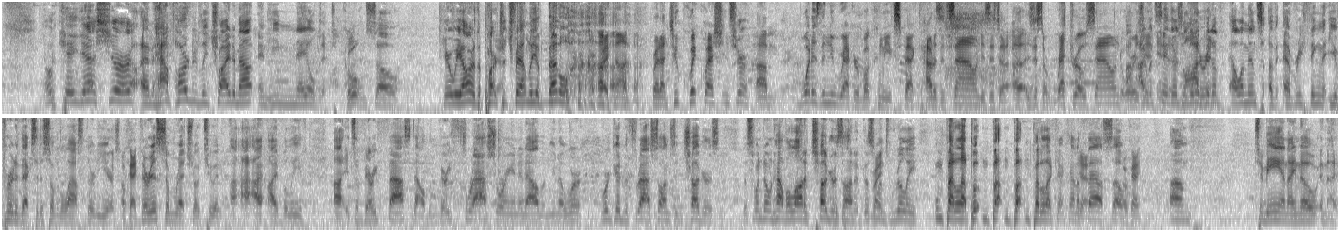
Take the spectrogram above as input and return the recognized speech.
Okay, yeah, sure. And half-heartedly tried him out, and he nailed it. Cool. And so, here we are, the Partridge Family of metal. right on. Right on. Two quick questions. Sure. Um, what is the new record? What can we expect? How does it sound? Is this a, a is this a retro sound or is I it? would say there's a little bit of elements of everything that you've heard of Exodus over the last 30 years. Okay. There is some retro to it, I, I, I believe. Uh, it's a very fast album, very thrash-oriented album. You know, we're we're good with thrash songs and chuggers. This one don't have a lot of chuggers on it. This Right. one's really um-pa-da-la, um-pa, um-pa, um um kind of Yeah. fast. So Okay. Um, to me, and I know, and I,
